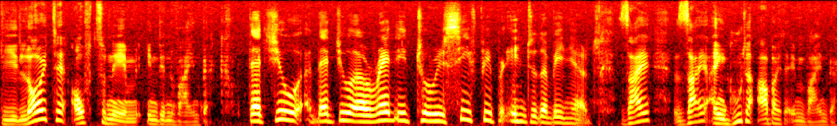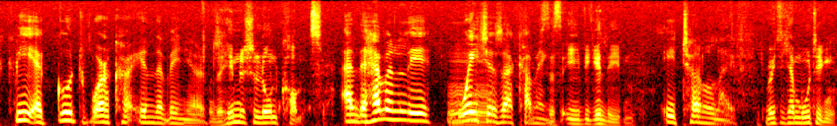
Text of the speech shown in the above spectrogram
die Leute aufzunehmen in den Weinberg. that you, that you are ready to receive people into the vineyard. Sei, sei ein guter Arbeiter im Weinberg. Be a good worker in the vineyard. Und der himmlische Lohn kommt. And the heavenly wages are Das coming, das ewige Leben. eternal life. Ich möchte dich ermutigen,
